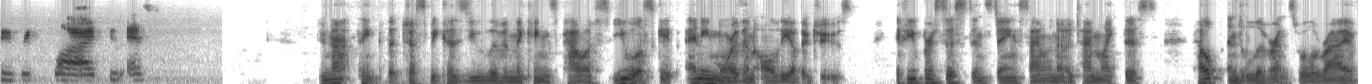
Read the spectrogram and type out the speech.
to reply to Esther. Do not think that just because you live in the king's palace, you will escape any more than all the other Jews. If you persist in staying silent at a time like this, help and deliverance will arrive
